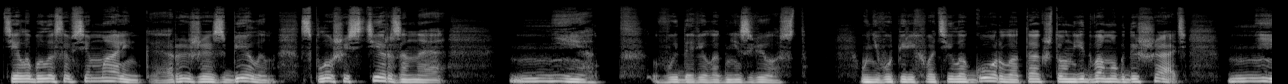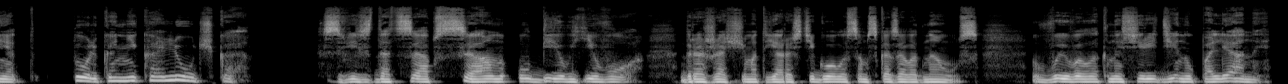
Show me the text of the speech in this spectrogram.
Тело было совсем маленькое, рыжее с белым, сплошь истерзанное. «Нет», — выдавил огнезвезд. У него перехватило горло так, что он едва мог дышать. «Нет, только не колючка!» «Звездоцап сам убил его!» — дрожащим от ярости голосом сказал Одноус. «Выволок на середину поляны,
